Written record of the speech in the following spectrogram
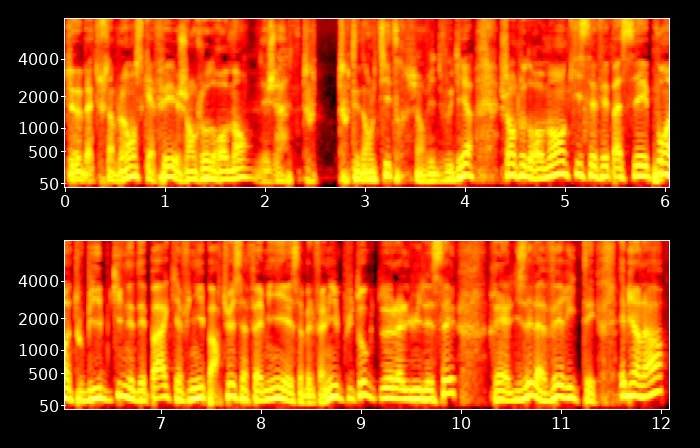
de bah, tout simplement ce qu'a fait Jean-Claude Roman. Déjà, tout, tout est dans le titre, j'ai envie de vous dire. Jean-Claude Roman qui s'est fait passer pour un toubib qui n'était pas, qui a fini par tuer sa famille et sa belle famille plutôt que de la lui laisser réaliser la vérité. Et bien là,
